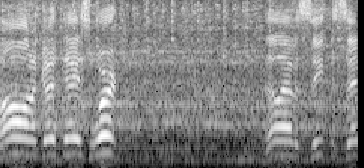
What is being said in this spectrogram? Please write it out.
On a good day's work. They'll have a seat in the center.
